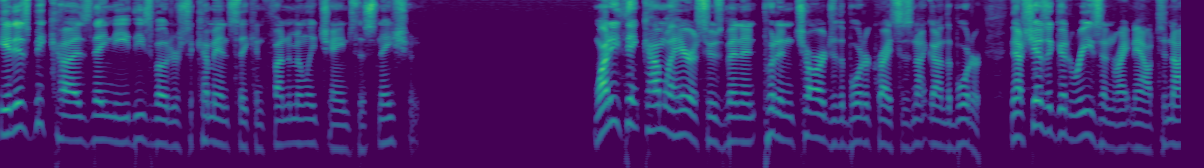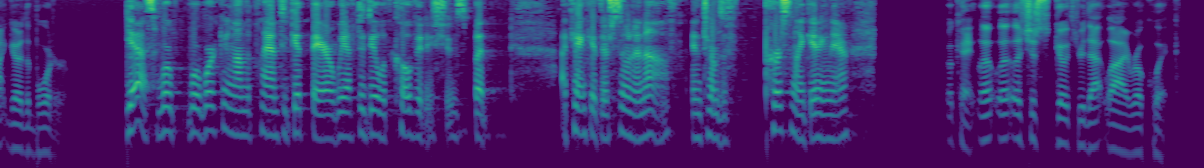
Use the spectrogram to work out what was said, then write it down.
It is because they need these voters to come in so they can fundamentally change this nation. Why do you think Kamala Harris, who's been in, put in charge of the border crisis, has not gone to the border? Now, she has a good reason right now to not go to the border. Yes, we're, we're working on the plan to get there. We have to deal with COVID issues, but I can't get there soon enough in terms of personally getting there. Okay, let, us just go through that lie real quick.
